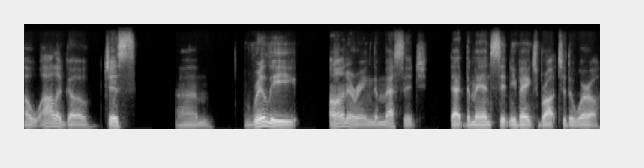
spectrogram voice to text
a while ago, just um, really honoring the message that the man Sydney Banks brought to the world.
